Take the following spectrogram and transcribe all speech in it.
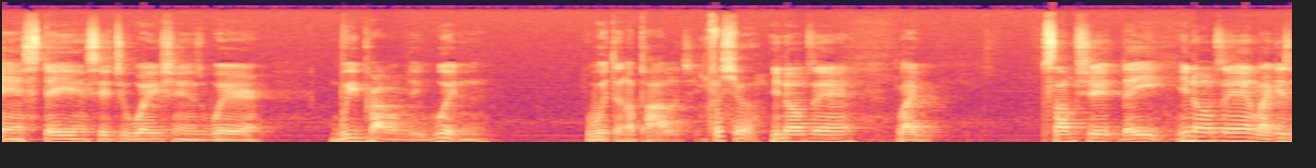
and stay in situations where we probably wouldn't with an apology. For sure. You know what I'm saying? Like some shit they you know what I'm saying? Like it's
